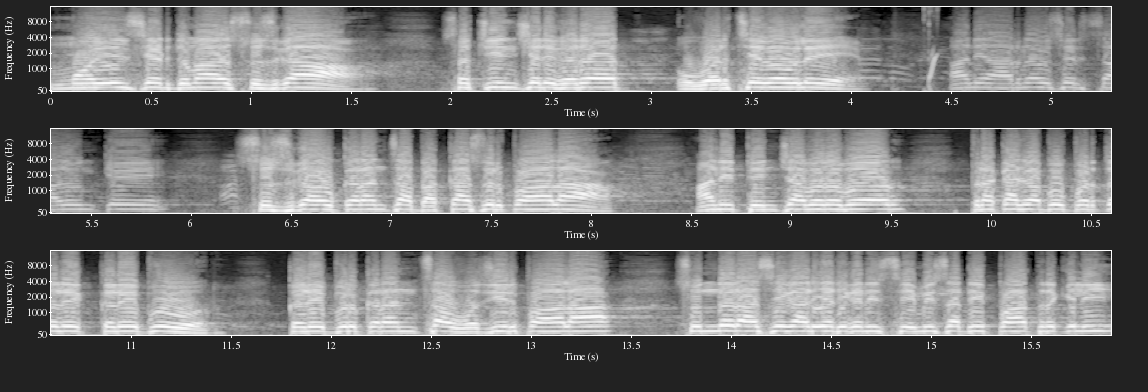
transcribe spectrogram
मोहिल शेठ धुमाळ सुजगाव सचिन शेठ घरत वरचे ववले. आणि अर्णव शेठ साळुंके सुजगावकरांचा बकासूर पळाला आणि त्यांच्याबरोबर प्रकाश बापू परतले कडेपूर. कडेपूरकरांचा वजीर पळाला सुंदर अशी गाडी या ठिकाणी सेमीसाठी पात्र केली.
